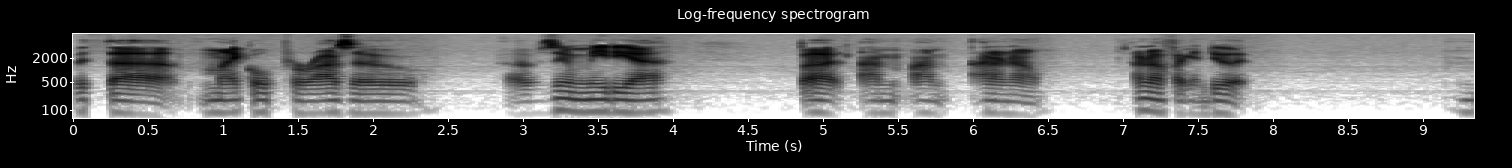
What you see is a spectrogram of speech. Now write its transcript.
with uh, Michael Perazzo of Zoom Media, but I'm I'm I don't know I don't know if I can do it. I'm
